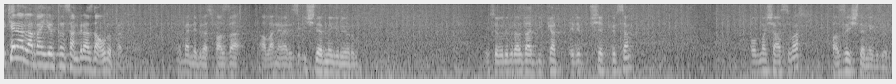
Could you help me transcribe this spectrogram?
E kenarlardan yırtınsam biraz daha olur tabii. Ben de biraz fazla Allah ne verirse işlerine giriyorum. Yoksa böyle biraz daha dikkat edip şey ettirsem olma şansı var. Fazla işlerine giriyorum.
